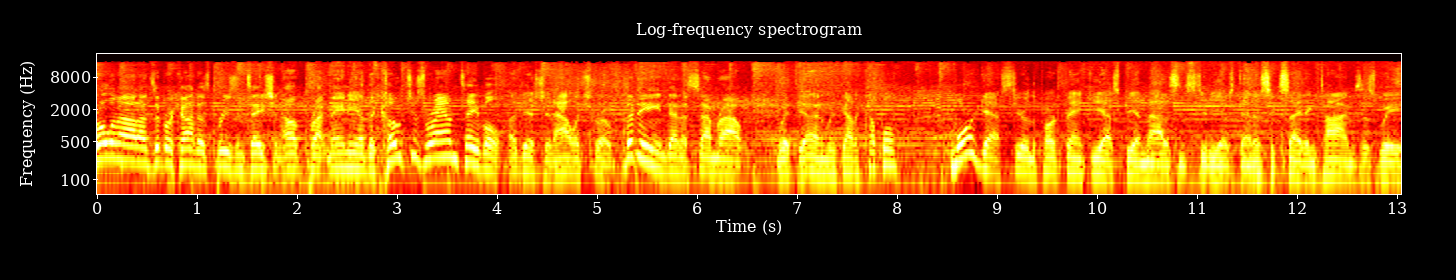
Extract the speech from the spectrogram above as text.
Rolling on on Zimbrick Honda's presentation of Prep Mania, the Coaches Roundtable edition. Alex Strouf, the Dean, Dennis Semrau with you, and we've got a couple more guests here in the Park Bank ESPN Madison studios, Dennis. Exciting times as we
